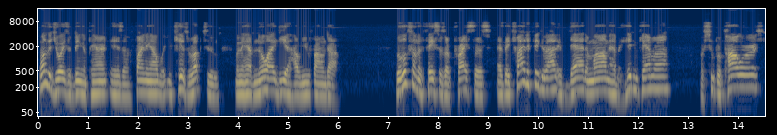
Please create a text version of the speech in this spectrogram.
One of the joys of being a parent is uh, finding out what your kids are up to when they have no idea how you found out. The looks on their faces are priceless as they try to figure out if dad and mom have a hidden camera or superpowers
